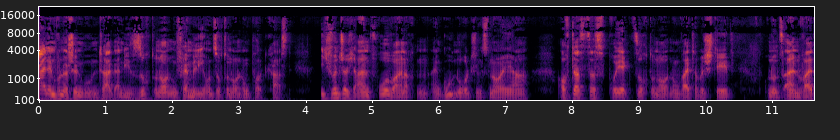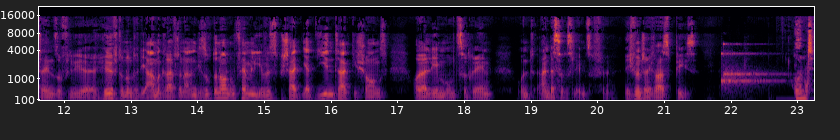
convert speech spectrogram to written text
Einen wunderschönen guten Tag an die Sucht und Ordnung Family und Sucht und Ordnung Podcast. Ich wünsche euch allen frohe Weihnachten, einen guten Rutsch ins neue Jahr, auf dass das Projekt Sucht und Ordnung weiter besteht und uns allen weiterhin so viel hilft und unter die Arme greift. Und an die Sucht und Ordnung Family, ihr wisst Bescheid, ihr habt jeden Tag die Chance, euer Leben umzudrehen und ein besseres Leben zu führen. Ich wünsche euch was. Peace. Und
